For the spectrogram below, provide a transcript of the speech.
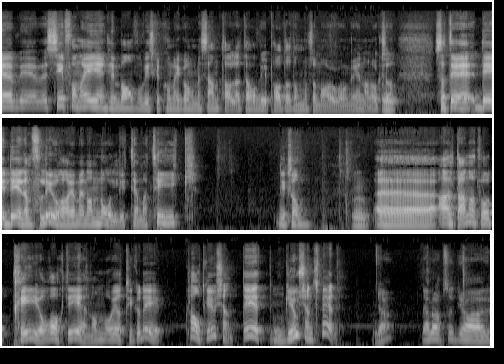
är, siffrorna är egentligen bara för att vi ska komma igång med samtalet. Det har vi pratat om så många gånger innan också. Mm. Så att det, det, det den förlorar, jag menar noll i tematik. Liksom. Mm. Eh, allt annat var treor rakt igenom och jag tycker det är klart godkänt. Det är ett Mm. godkänt spel. Ja, Nej, men absolut. Jag,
